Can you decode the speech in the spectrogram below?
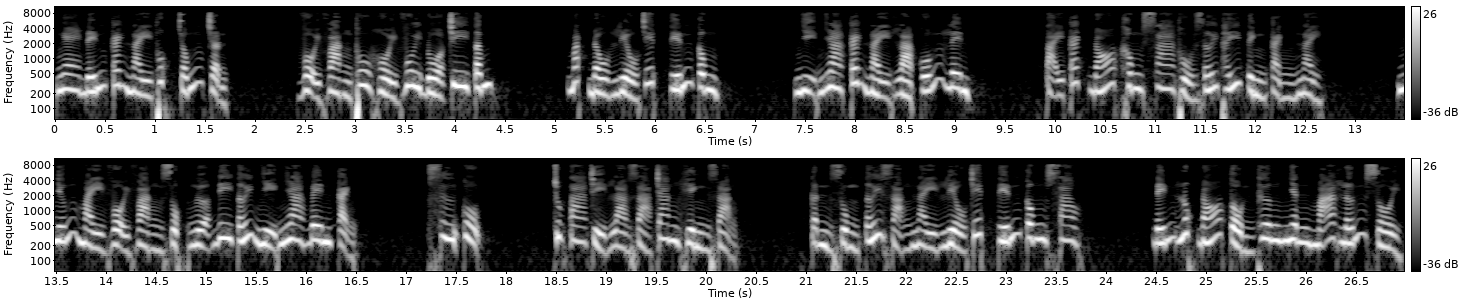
Nghe đến cái này thúc chống trận, vội vàng thu hồi vui đùa chi tâm, bắt đầu liều chết tiến công, nhị nha cái này là cuống lên, tại cách đó không xa thủ giới thấy tình cảnh này, những mày vội vàng g ụ c ngựa đi tới nhị nha bên cạnh, sư cụ, chúng ta chỉ là giả trang hình dạng, cần dùng tới dạng này liều chết tiến công sao, đến lúc đó tổn thương nhân mã lớn rồi,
